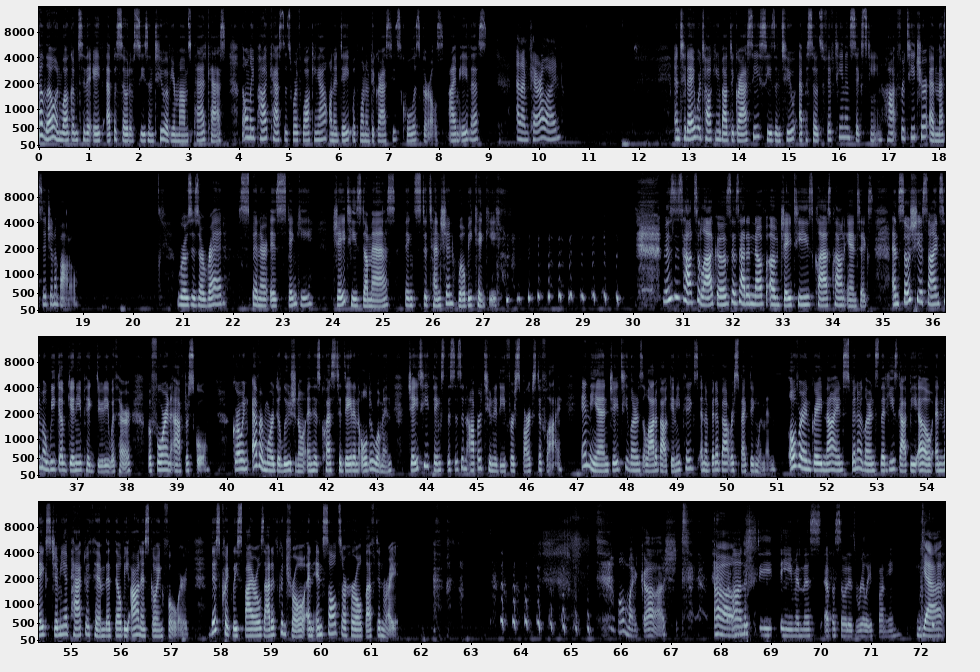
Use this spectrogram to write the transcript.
Hello, and welcome to the eighth episode of season two of Your Mom's Podcast, the only podcast that's worth walking out on a date with one of Degrassi's coolest girls. I'm Avis. And I'm Caroline. And today we're talking about Degrassi season two, episodes 15 and 16 Hot for Teacher and Message in a Bottle. Roses are red, Spinner is stinky, JT's dumbass thinks detention will be kinky. Mrs. Hatzilakos has had enough of JT's class clown antics, and so she assigns him a week of guinea pig duty with her before and after school. Growing ever more delusional in his quest to date an older woman, JT thinks this is an opportunity for sparks to fly. In the end, JT learns a lot about guinea pigs and a bit about respecting women. Over in grade 9, Spinner learns that he's got BO and makes Jimmy a pact with him that they'll be honest going forward. This quickly spirals out of control and insults are hurled left and right. oh my gosh. Um, the honesty theme in this episode is really funny. Yeah.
